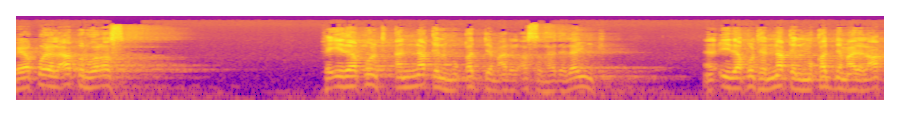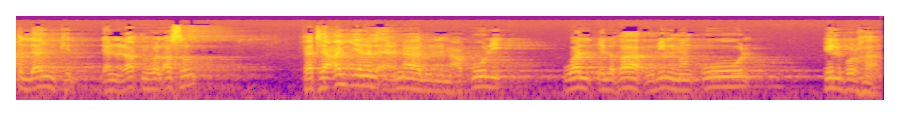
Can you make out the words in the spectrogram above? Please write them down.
فيقول العقل هو الأصل. فإذا قلت النقل مقدم على الأصل هذا لا يمكن. إذا قلت النقل مقدم على العقل لا يمكن لأن العقل هو الأصل. فتعين الإعمال للمعقول والإلغاء للمنقول بالبرهان.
